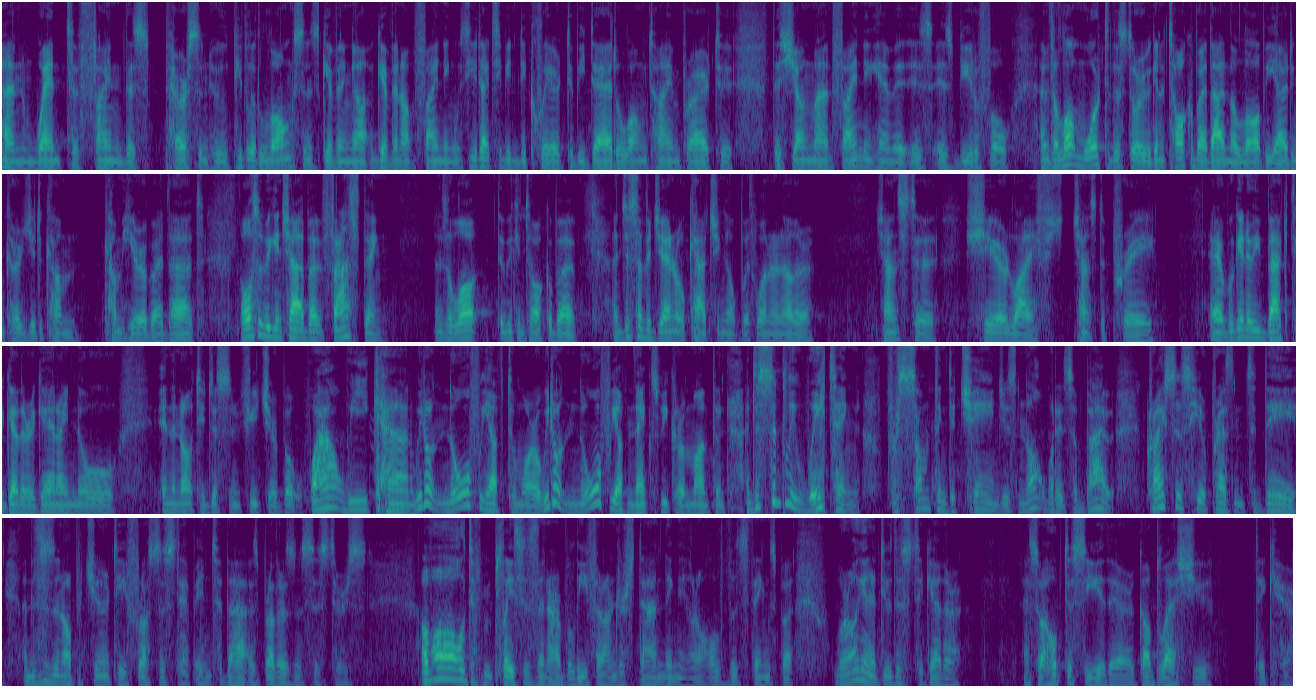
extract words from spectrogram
and went to find this person who people had long since given up, given up finding was he'd actually been declared to be dead a long time prior to this young man finding him is, is beautiful. And there's a lot more to the story. We're going to talk about that in the lobby. I'd encourage you to come, come hear about that. Also, we can chat about fasting. There's a lot that we can talk about and just have a general catching up with one another. chance to share life, chance to pray. Uh, we're going to be back together again, I know, in the not too distant future. But while we can, we don't know if we have tomorrow. We don't know if we have next week or a month. And, and just simply waiting for something to change is not what it's about. Christ is here present today, and this is an opportunity for us to step into that as brothers and sisters of all different places in our belief and understanding and all of those things. But we're all going to do this together. And so I hope to see you there. God bless you. Take care.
